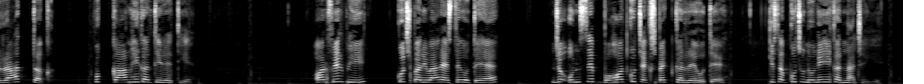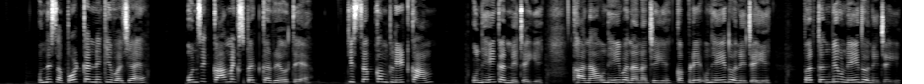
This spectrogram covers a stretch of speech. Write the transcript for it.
रात तक वो काम ही करती रहती है। और फिर भी कुछ परिवार ऐसे होते हैं जो उनसे बहुत कुछ एक्सपेक्ट कर रहे होते हैं कि सब कुछ उन्होंने ही करना चाहिए। उन्हें सपोर्ट करने की बजाय उनसे काम एक्सपेक्ट कर रहे होते हैं कि सब कंप्लीट काम उन्हें ही करने चाहिए। खाना उन्हें ही बनाना चाहिए, कपड़े उन्हें ही धोने चाहिए, बर्तन भी उन्हें ही धोने चाहिए।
